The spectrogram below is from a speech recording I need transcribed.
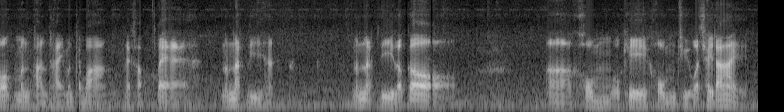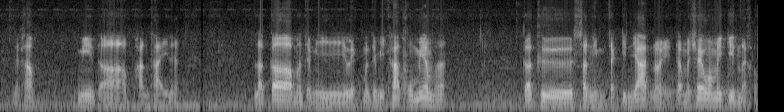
ราะมันผ่านไถมันจะบางนะครับ แต่น้ำหนักดีฮะน้ำหนักดีแล้วก็คมโอเคคมถือว่าใช้ได้นะครับ มีดผ่านไถเนี่ย แล้วก็มันจะมีเหล็กมันจะมีค่าโครเมียมฮะก็คือสนิมจะกินยากหน่อย แต่ไม่ใช่ว่าไม่กินนะครับ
